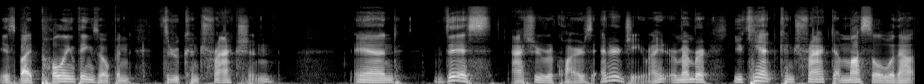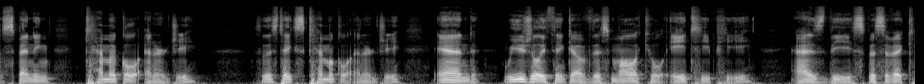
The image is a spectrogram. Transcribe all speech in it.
is by pulling things open through contraction. And this actually requires energy, right? Remember, you can't contract a muscle without spending chemical energy. So this takes chemical energy. And we usually think of this molecule ATP as the specific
